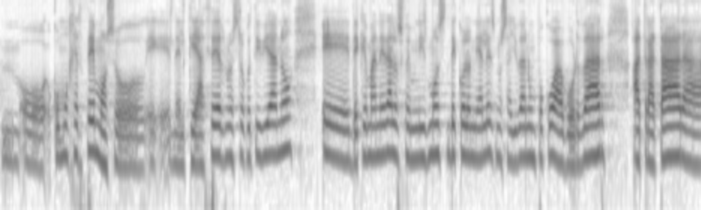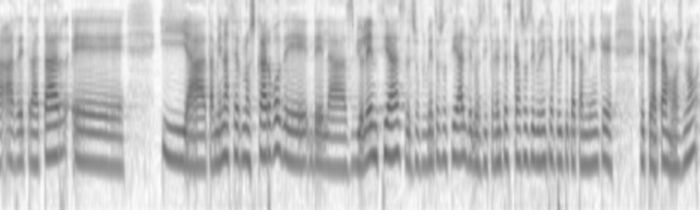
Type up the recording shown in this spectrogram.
mm, o cómo ejercemos o eh, en el que hacer nuestro cotidiano, eh, de qué manera los feminismos decoloniales nos ayudan un poco a abordar, a tratar, a, retratar. Eh, y a también hacernos cargo de, las violencias, del sufrimiento social, de los diferentes casos de violencia política también que tratamos. ¿no?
